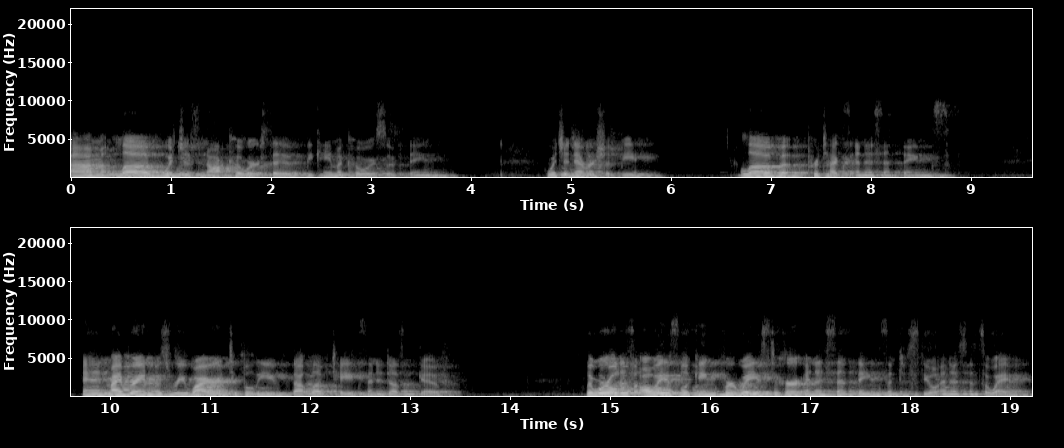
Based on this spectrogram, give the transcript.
Um, love, which is not coercive, became a coercive thing, which it never should be. Love protects innocent things. And my brain was rewired to believe that love takes and it doesn't give. The world is always looking for ways to hurt innocent things and to steal innocence away.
